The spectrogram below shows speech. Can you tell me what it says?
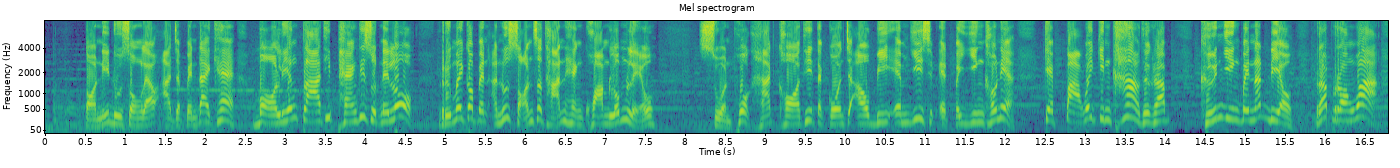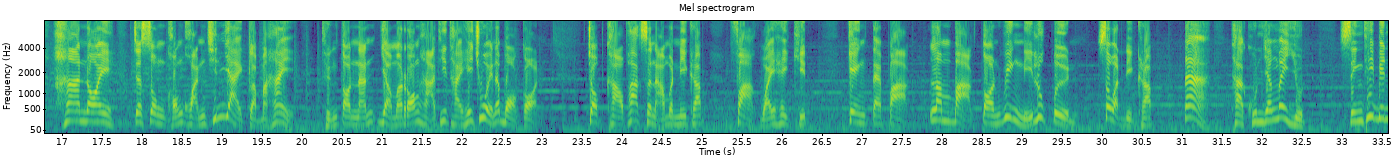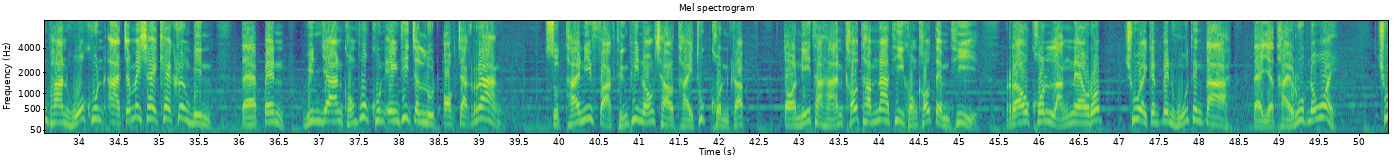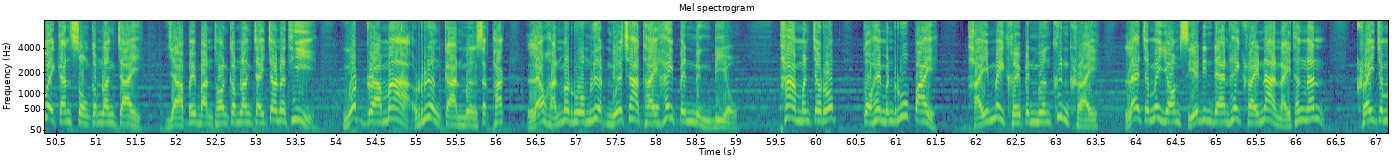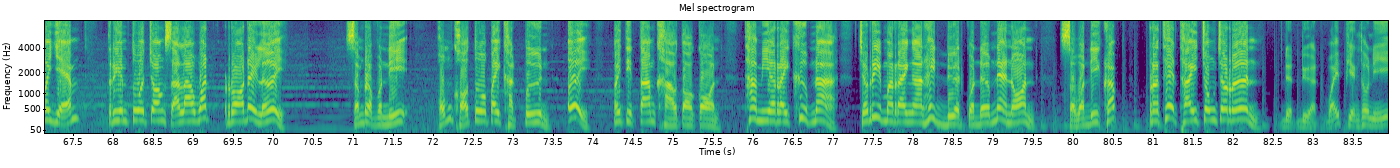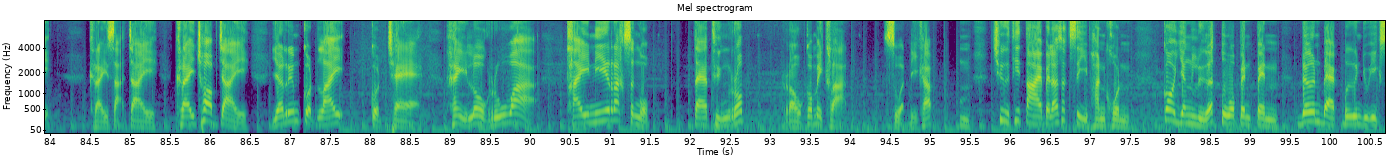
ตอนนี้ดูทรงแล้วอาจจะเป็นได้แค่บ่อเลี้ยงปลาที่แพงที่สุดในโลก หรือไม่ก็เป็นอนุสรณ์สถานแห่งความล้มเหลว ส่วนพวกฮาร์ดคอร์ที่ตะโกนจะเอา BM 21 ไปยิงเขาเนี่ย เก็บปากไว้กินข้าวเถอะครับขืนยิงไปนัดเดียว รับรองว่าฮานอยจะส่งของขวัญชิ้นใหญ่กลับมาให้ ถึงตอนนั้นอย่ามาร้องหาที่ไทยให้ช่วยนะบอกก่อน จบข่าวภาคสนามวันนี้ครับ ฝากไว้ให้คิด เก่งแต่ปาก ลำบากตอนวิ่งหนีลูกปืน สวัสดีครับน้าถ้าคุณยังไม่หยุด สิ่งที่บินผ่านหัวคุณอาจจะไม่ใช่แค่เครื่องบิน แต่เป็นวิญญาณของพวกคุณเองที่จะหลุดออกจากร่าง สุดท้ายนี้ฝากถึงพี่น้องชาวไทยทุกคนครับ ตอนนี้ทหารเขาทำหน้าที่ของเขาเต็มที่ เราคนหลังแนวรบช่วยกันเป็นหูถึงตา แต่อย่าถ่ายรูปนะเว้ยช่วยกันส่งกำลังใจ อย่าไปบั่นทอนกำลังใจเจ้าหน้าที่ งดดราม่าเรื่องการเมืองสักพัก แล้วหันมารวมเลือดเนื้อชาติไทยให้เป็นหนึ่งเดียว ถ้ามันจะรบก็ให้มันรู้ไป ไทยไม่เคยเป็นเมืองขึ้นใคร และจะไม่ยอมเสียดินแดนให้ใครหน้าไหนทั้งนั้น ใครจะมาแยม เตรียมตัวจองสาราวัดรอได้เลยสำหรับวันนี้ ผมขอตัวไปขัดปืน เอ้ย ไปติดตามข่าวต่อก่อน ถ้ามีอะไรคืบหน้า จะรีบมารายงานให้เดือดกว่าเดิมแน่นอน สวัสดีครับ ประเทศไทยจงเจริญ เดือดเดือดๆไว้เพียงเท่านี้ ใครสะใจ ใครชอบใจ อย่าลืมกดไลค์ กดแชร์ ให้โลกรู้ว่า ไทยนี้รักสงบ แต่ถึงรบเราก็ไม่ขาด สวัสดีครับ ชื่อที่ตายไปแล้วสัก 4,000 คน ก็ยังเหลือตัวเป็นๆเดินแบกปืนอยู่อีก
